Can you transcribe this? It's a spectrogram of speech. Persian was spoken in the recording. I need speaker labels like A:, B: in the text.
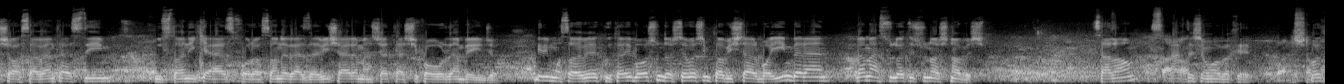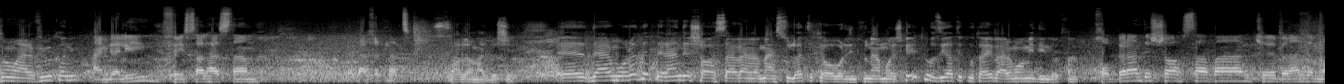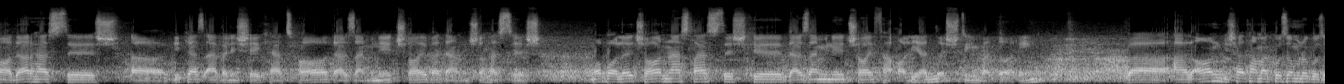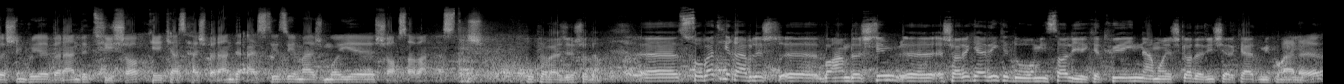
A: شاهسوند هستیم. دوستانی که از خراسان رضوی شهر مشهد تشریف آوردن به اینجا. میریم مصاحبه کوتاهی باهاشون داشته باشیم تا بیشتر با این برن و محصولاتشون آشنا بشیم. سلام.
B: سلام.
A: وقت شما بخیر. خودتون معرفی می‌کنی؟
B: امیرعلی فیصل هستم. در خدمت.
A: سلامت باشید. در مورد برند شاهسوند و محصولاتی که آوردین تو نمایشگاه توضیحات کوتاهی برای ما میدین لطفا.
B: خب برند شاه سوند که برند مادر هستش یکی از اولین شرکت ها در زمینه چای و دمنوشا هستش. ما بالای چهار نسل هستش که در زمینه چای فعالیت داشتیم و داریم. و الان بیشتر تمرکزمون رو گذاشتیم روی برند تیشاپ که یکی از هشت برند اصلی زیر مجموعه شاه سوند هستش.
A: متوجه شدم. صحبتی که قبلش با هم داشتیم اشاره کردین که دومین سالیه که توی این نمایشگاه دارین شرکت می‌کنین.
B: بله.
